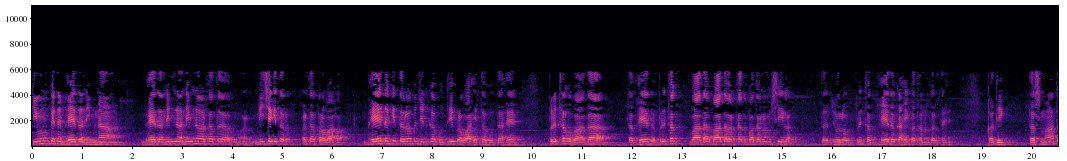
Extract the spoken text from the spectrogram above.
क्यों? कहते हैं भेद निम्ना, भेद निम्न निम्न अर्थात नीचे की तरफ़, अर्थात प्रवाह। भेद की तरफ़ जिनका बुद्धि प्रवाहित तो होता है, पृथक वादा भेद, पृथक वादा वादा अर्थात बदनम शील तो जो लोग पृथक भेद का ही कथन करते हैं। अधिक, तस्मात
